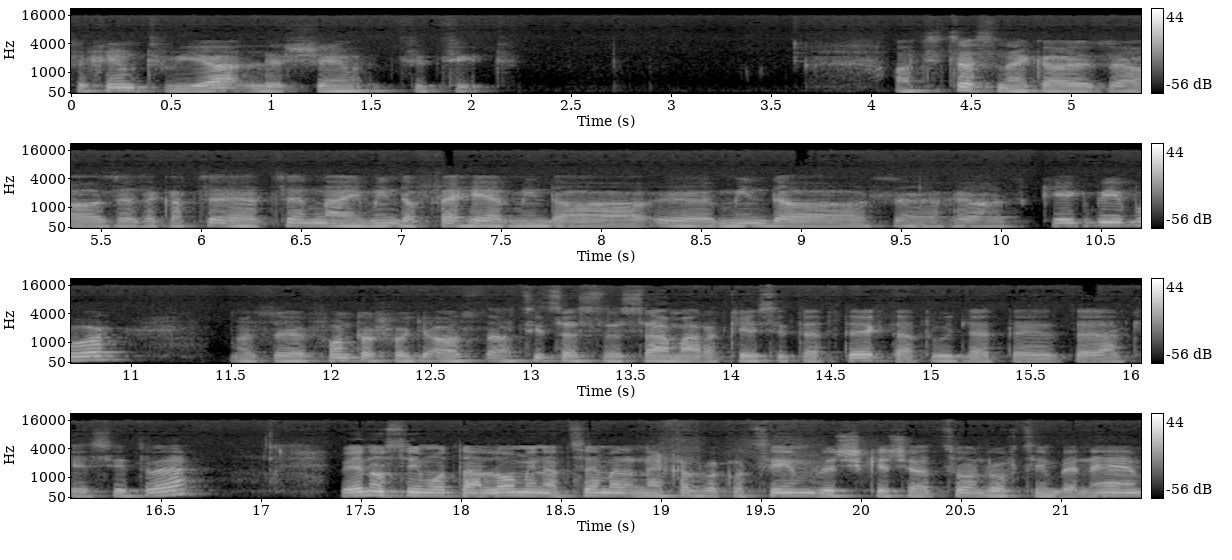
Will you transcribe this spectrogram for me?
צריכים תביעה לשם ציצית. A cicesznek az, az, ezek a cernái, mind a fehér, mind a, mind a, a kékbíbor, az fontos, hogy azt a cicesz számára készítették, tehát úgy lett ez elkészítve. ונושאים אותן לא מן הצמר הנכס בקוצים כשהצאן רובצים ביניהם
